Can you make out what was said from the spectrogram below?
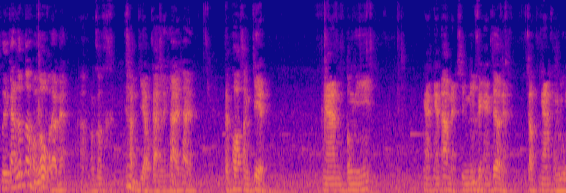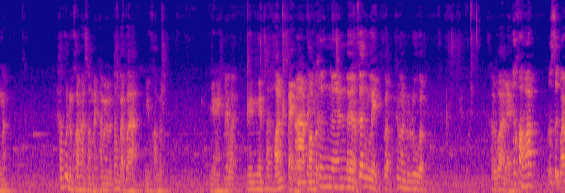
หรือการเริ่มต้นของโลกอะไรแบบเนี้ยอ่ามันก็ขัดเกี่ยวกันอะไรใช่เงี้ยใช่แต่พอสังเกต งานตรงนี้ งานงานอ้ามเนี่ยชิ้นนี้เฟกแองเจิลเนี่ยกับงานของลุงอะถ้าพูดถึงความทันสมัยทำไมมันต้องแบบว่ามีความแบบยังไงเรียกว่าเงินเงินสะท้อนแสงอ่าคเป็วามนแบบ เครื่องเงินเออเครื่องเหล็กแบบที่มันดูแบบเขาเรียกว่าอะไรด้วยความว่ารู้สึกว่า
